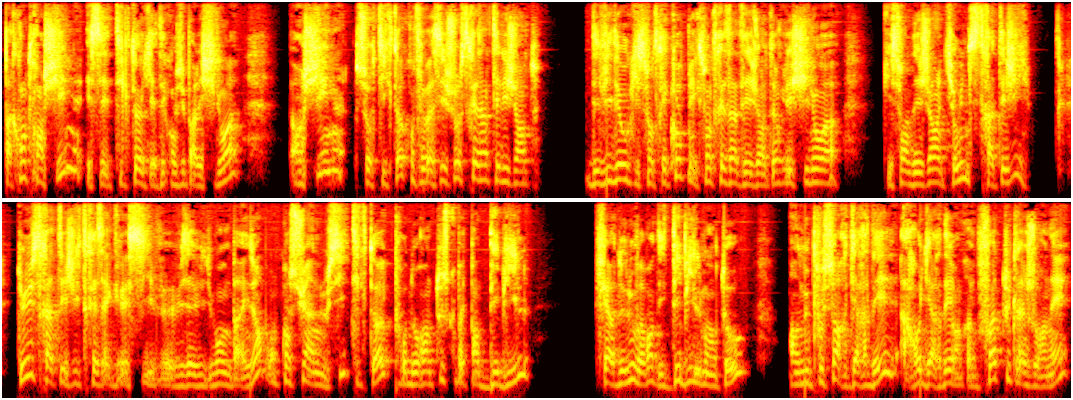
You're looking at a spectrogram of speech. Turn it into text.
Par contre, en Chine, et c'est TikTok qui a été conçu par les Chinois, en Chine, sur TikTok, on fait passer des choses très intelligentes. Des vidéos qui sont très courtes, mais qui sont très intelligentes. Donc les Chinois, qui sont des gens qui ont une stratégie, qui ont une stratégie très agressive vis-à-vis -vis du monde, par exemple, ont conçu un outil, TikTok, pour nous rendre tous complètement débiles, faire de nous vraiment des débiles mentaux en nous poussant à regarder, à regarder encore une fois toute la journée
